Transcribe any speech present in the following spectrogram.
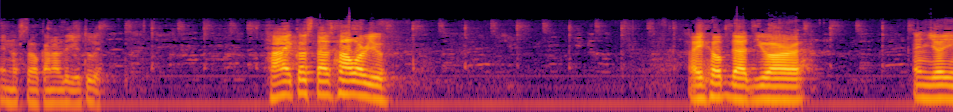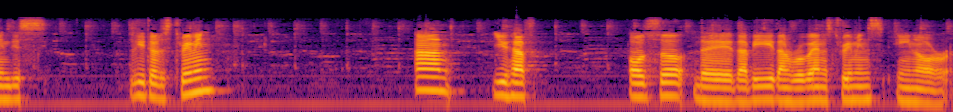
en nuestro canal de YouTube. Hi Costas, how are you? I hope that you are enjoying this little streaming. And you have also the David and Ruben streamings in our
